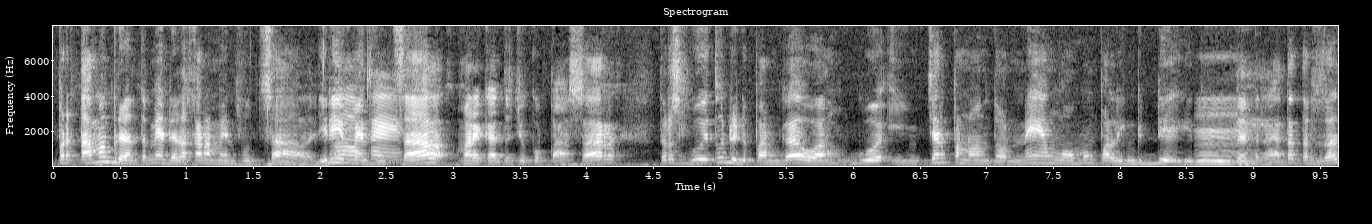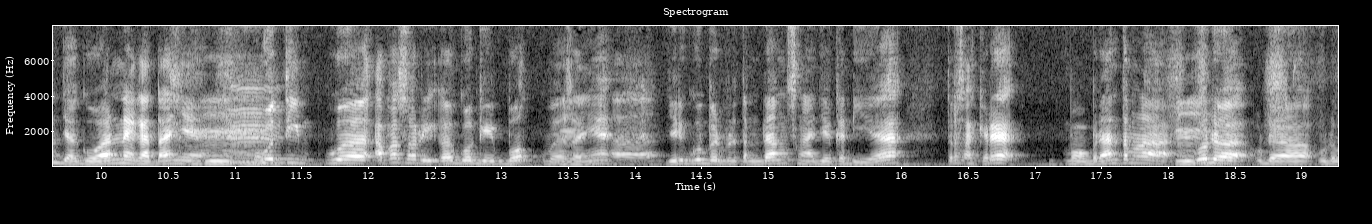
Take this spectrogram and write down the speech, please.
pertama berantemnya adalah karena main futsal. Jadi Oh, main oke. futsal, mereka tuh cukup kasar. Terus gue itu di depan gawang, gue incer penontonnya yang ngomong paling gede gitu. Hmm. Dan ternyata ternyata jagoannya katanya. Hmm. Gue tim, gue apa sorry, gue gebok bahasanya. Hmm. Jadi gue bertendang sengaja ke dia. Terus akhirnya mau berantem lah. Hmm. Gue udah udah udah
